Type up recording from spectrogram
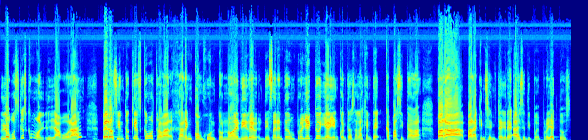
lo buscas como laboral, pero siento que es como trabajar en conjunto, ¿no? Es diferente de un proyecto y ahí encuentras a la gente capacitada para, para que se integre a ese tipo de proyectos.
